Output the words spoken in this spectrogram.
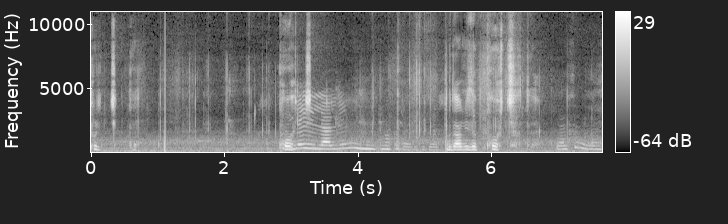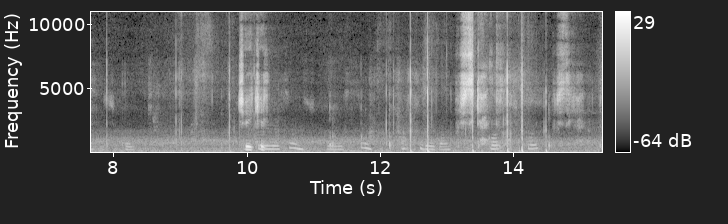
pırt çıktı. Poh Gel çıktı. ilerleyelim ne kadar gideceğiz. Buradan bize poh çıktı. Gelsene ben. Çekil. Gelsene koy. Şuraya kanka. Birisi geldi. Birisi geldi.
